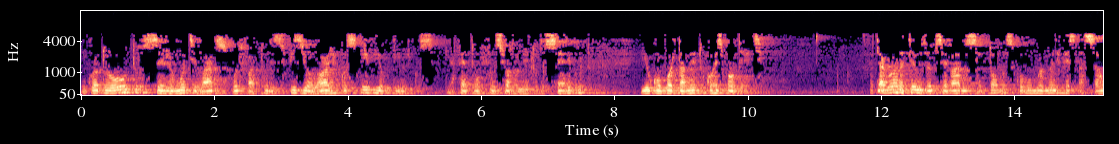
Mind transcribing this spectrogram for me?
enquanto outros sejam motivados por fatores fisiológicos e bioquímicos que afetam o funcionamento do cérebro e o comportamento correspondente. Até agora temos observado os sintomas como uma manifestação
